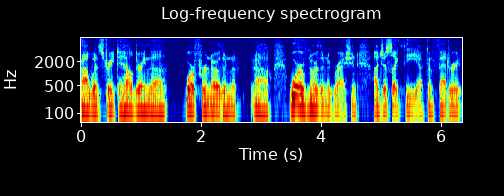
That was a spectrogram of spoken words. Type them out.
uh, went straight to hell during the war for northern uh, war of northern aggression. Uh, just like the uh, Confederate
